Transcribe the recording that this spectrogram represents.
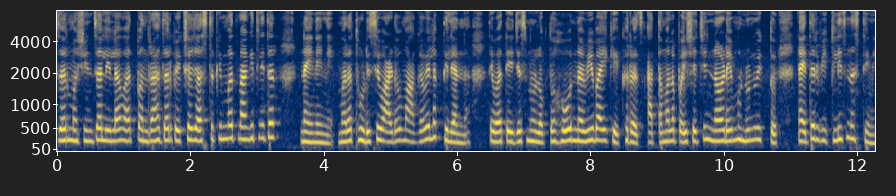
जर मशीनच्या लिलावात पंधरा हजारपेक्षा जास्त किंमत मागितली तर? नाही नाही नाही मला थोडेसे वाढव मागावे लागतील यांना. तेव्हा तेजस म्हणू लागतो हो नवी बाईक आहे खरंच. आता मला पैशाची नड आहे म्हणून विकतो नाहीतर विकलीच नसते मी.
